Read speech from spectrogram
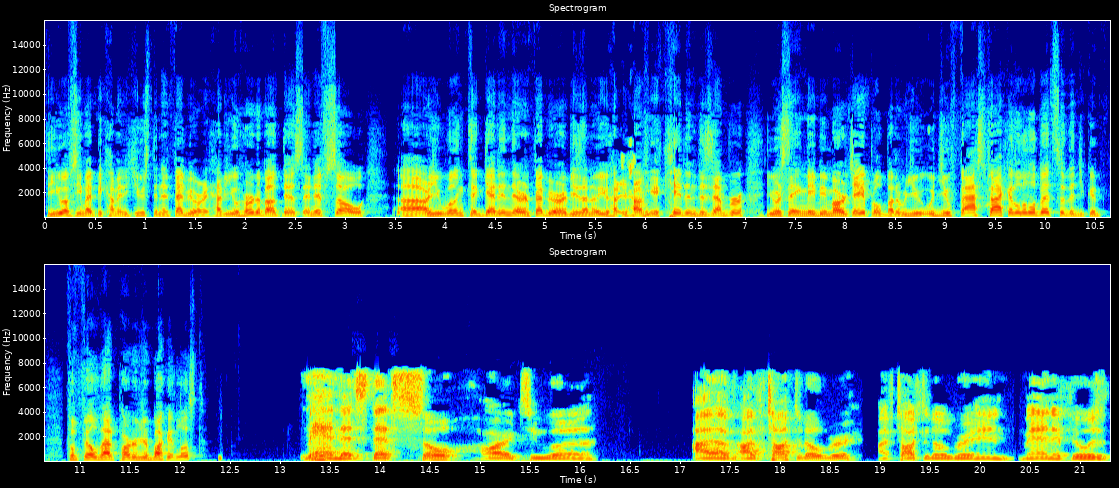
the UFC might be coming to Houston in February. Have you heard about this? And if so, uh, are you willing to get in there in February? Because I know you are having a kid in December. You were saying maybe March, April, but would you would you fast track it a little bit so that you could fulfill that part of your bucket list? Man, that's that's so hard to uh, I've I've talked it over. I've talked it over, and man, if it was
